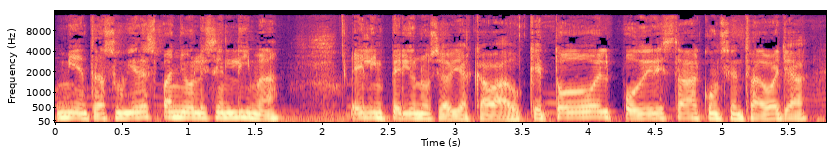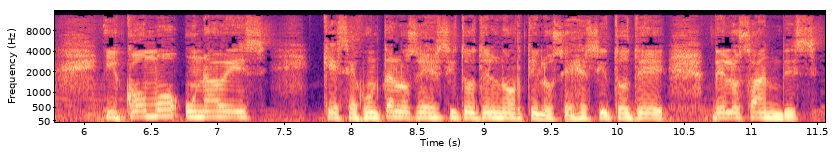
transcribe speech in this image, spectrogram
mientras hubiera españoles en Lima el imperio no se había acabado, que todo el poder estaba concentrado allá y cómo una vez que se juntan los ejércitos del norte y los ejércitos de, de los Andes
